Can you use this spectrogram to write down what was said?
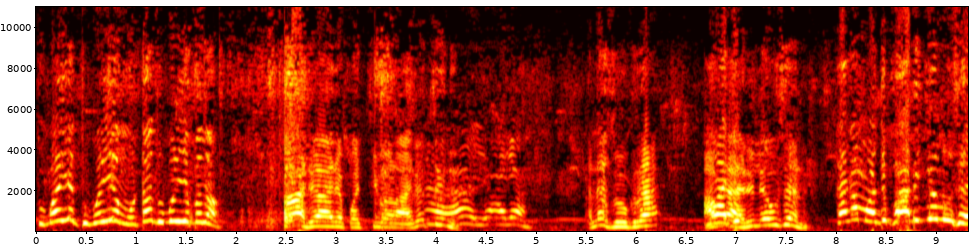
તુબડીએ તુબડીએ મોટા તુબડીએ પેલા. આ રે આ રે પચી વાળા જ છે ને. હા. અલ્યા છોકરા આપણે હારી લેવું છે ને? કાકા મોઢી ફાટી ગયેલું છે.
